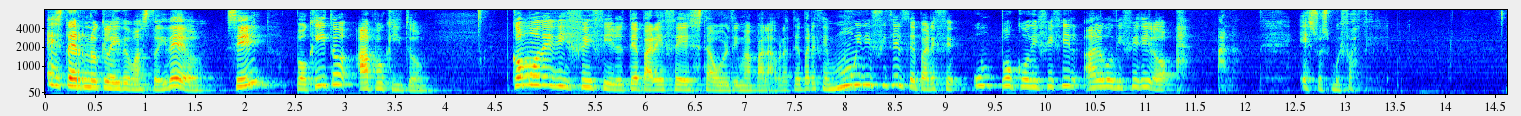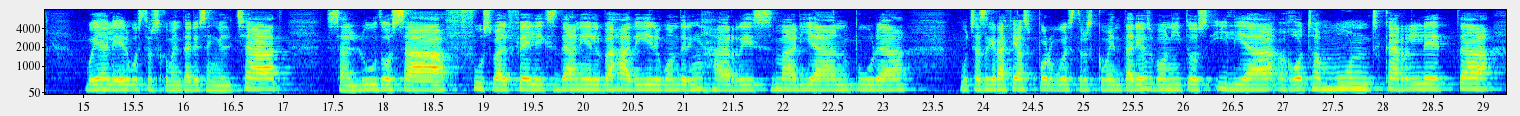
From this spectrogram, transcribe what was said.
Esternocleidomastoideo, ¿sí? Poquito a poquito. ¿Cómo de difícil te parece esta última palabra? ¿Te parece muy difícil? ¿Te parece un poco difícil? ¿Algo difícil? Ah, eso es muy fácil. Voy a leer vuestros comentarios en el chat. Saludos a Fusbal Félix, Daniel Bahadir, Wondering Harris, Marian Pura. Muchas gracias por vuestros comentarios bonitos. Ilia, Rotamund, Carleta,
